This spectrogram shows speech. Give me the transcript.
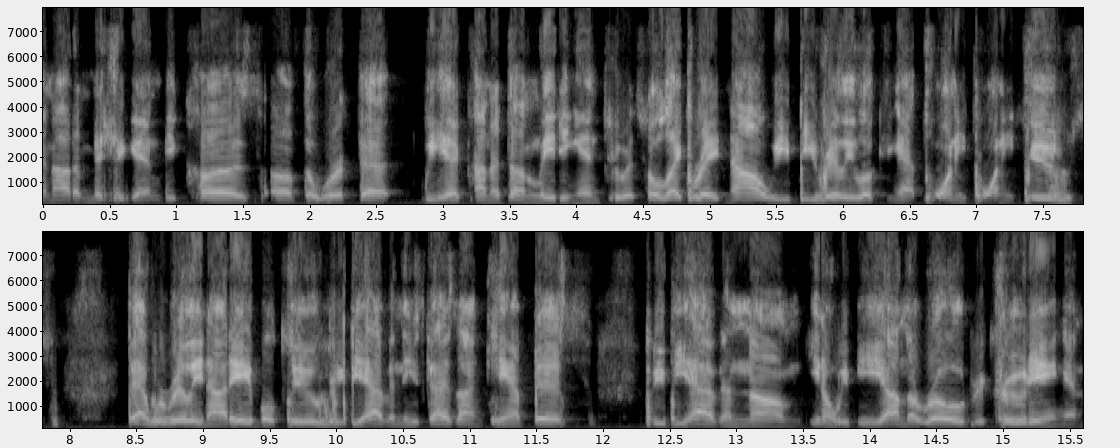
and out of Michigan because of the work that we had kind of done leading into it. So, like right now, we'd be really looking at 2022s that we're really not able to. We'd be having these guys on campus. We'd be having, um, you know, we'd be on the road recruiting and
